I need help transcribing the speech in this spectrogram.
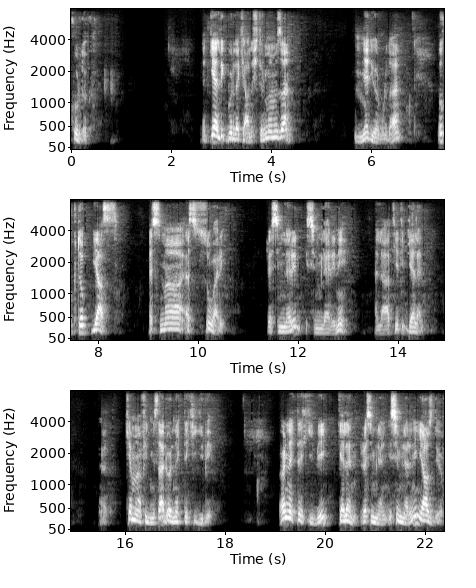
kurduk. Evet, geldik buradaki alıştırmamıza. Ne diyor burada? Uktub yaz. Esma es-suvari. Resimlerin isimlerini. Elatiyeti gelen. Evet. Kema fil misal örnekteki gibi. Örnekteki gibi gelen resimlerin isimlerini yaz diyor.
